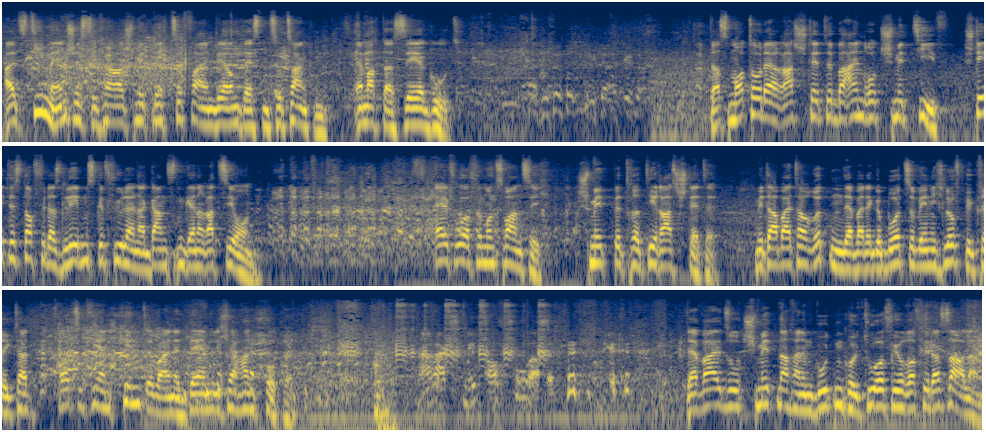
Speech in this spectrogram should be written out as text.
Als Teammensch ist sich Harald Schmidt nicht zu fein, währenddessen zu tanken. Er macht das sehr gut. Das Motto der Raststätte beeindruckt Schmidt tief. Steht es doch für das Lebensgefühl einer ganzen Generation. 11.25 Uhr. Schmidt betritt die Raststätte. Mitarbeiter Rütten, der bei der Geburt zu wenig Luft gekriegt hat, freut sich wie ein Kind über eine dämliche Handpuppe. Derweil sucht Schmidt nach einem guten Kulturführer für das Saarland.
